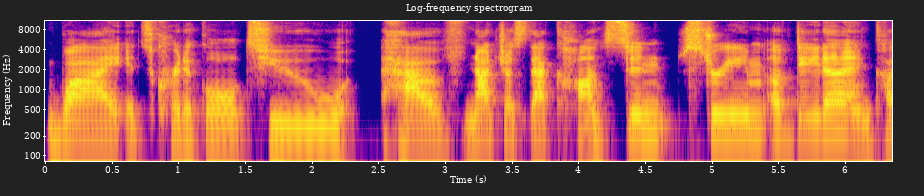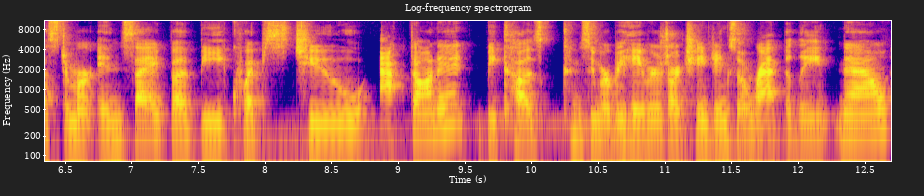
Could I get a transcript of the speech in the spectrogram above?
why it's critical to have not just that constant stream of data and customer insight, but be equipped to act on it because consumer behaviors are changing so rapidly now.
